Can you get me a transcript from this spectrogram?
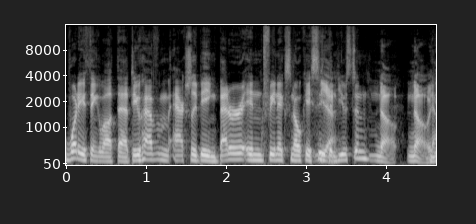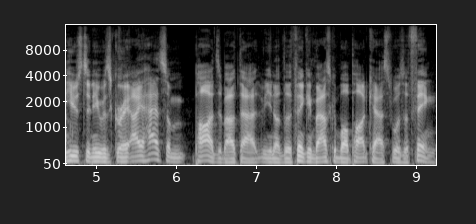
what do you think about that? Do you have him actually being better in Phoenix and OKC yeah. than Houston? No, no. In no. Houston, he was great. I had some pods about that. You know, the Thinking Basketball podcast was a thing.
